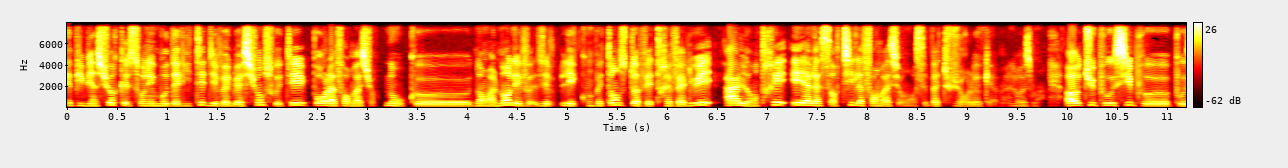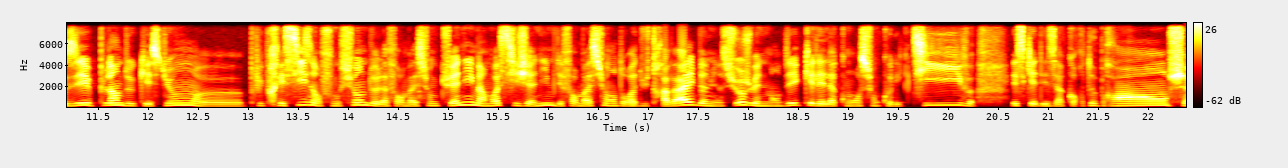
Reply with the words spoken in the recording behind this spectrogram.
Et puis bien sûr, quelles sont les modalités d'évaluation souhaitées pour la formation. Donc euh, normalement, les, compétences doivent être évaluées à l'entrée et à la sortie de la formation. Ce n'est pas toujours le cas, malheureusement. Alors tu peux aussi poser plein de questions euh, plus précises en fonction de la formation que tu animes. Moi, si j'anime des formations en droit du travail, bien, bien sûr, je vais demander quelle est la convention collective, est-ce qu'il y a des accords de branche,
